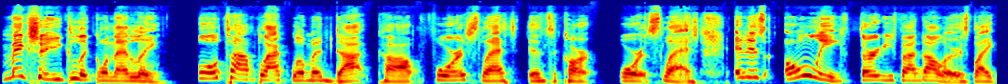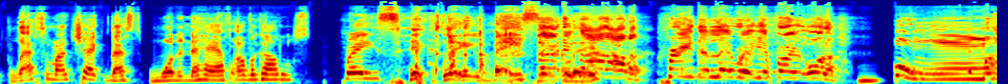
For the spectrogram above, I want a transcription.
make sure you click on that link, fulltimeblackwoman.com forward slash Instacart forward slash. It is only $35. Like last time I checked, that's one and a half avocados. Basically, basically. $35 free delivery of your first order. Boom.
